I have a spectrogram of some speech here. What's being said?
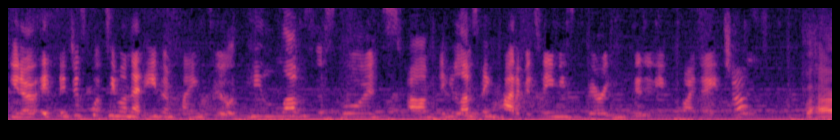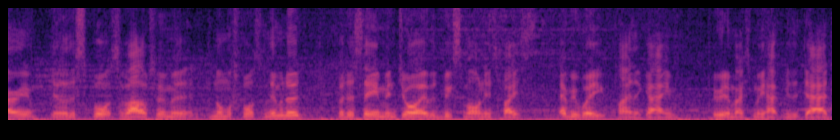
You know, it, it just puts him on that even playing field. He loves the sports, um, he loves being part of a team. He's very competitive by nature. For Harry, you know, the sports available to him are normal sports are limited, but to see him enjoy with a big smile on his face every week playing the game, it really makes me happy as a dad.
